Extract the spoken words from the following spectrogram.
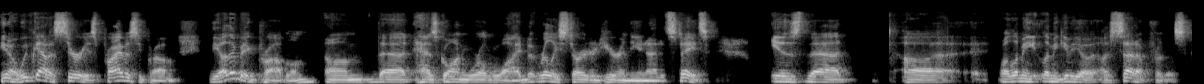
you know, we've got a serious privacy problem. The other big problem um, that has gone worldwide, but really started here in the United States, is that. Uh, well, let me let me give you a, a setup for this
